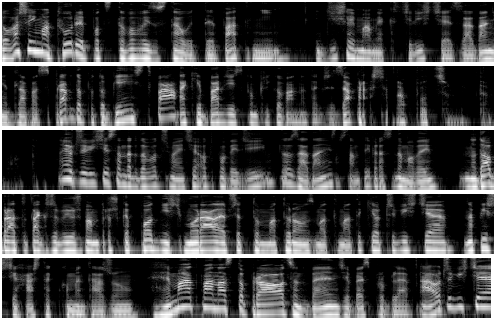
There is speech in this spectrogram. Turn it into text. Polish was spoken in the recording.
Do waszej matury podstawowej zostały dwa dni. I dzisiaj mam, jak chcieliście, zadanie dla was z prawdopodobieństwa, takie bardziej skomplikowane, także zapraszam. A po co mi ta matma? No i oczywiście standardowo otrzymajcie odpowiedzi do zadań z tamtej pracy domowej. No dobra, to tak, żeby już wam troszkę podnieść morale przed tą maturą z matematyki, oczywiście napiszcie hashtag w komentarzu. Matma na 100% będzie bez problemu. A oczywiście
